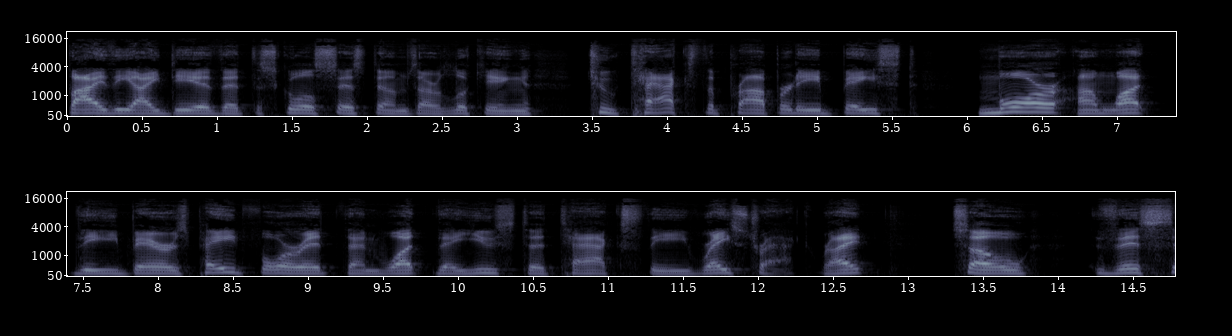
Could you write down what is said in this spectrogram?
by the idea that the school systems are looking to tax the property based more on what the Bears paid for it than what they used to tax the racetrack, right? So this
